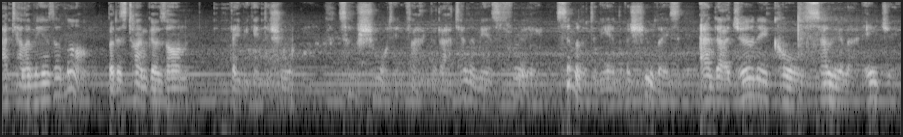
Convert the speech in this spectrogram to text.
our telomeres are long, but as time goes on, they begin to shorten. So short, in fact, that our telomeres fray, similar to the end of a shoelace, and our journey called cellular aging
